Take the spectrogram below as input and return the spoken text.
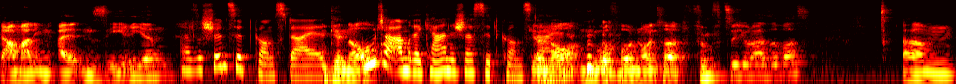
damaligen alten Serien. Also schön Sitcom-Style. Genau. Guter amerikanischer Sitcom-Style. Genau, nur von 1950 oder sowas. Ähm,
